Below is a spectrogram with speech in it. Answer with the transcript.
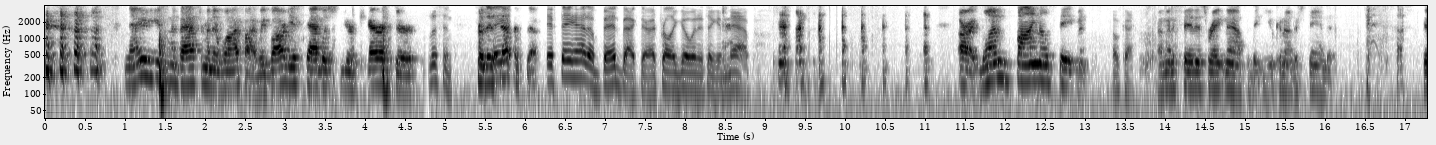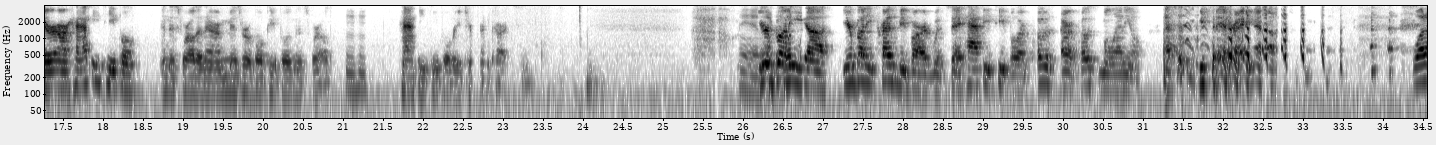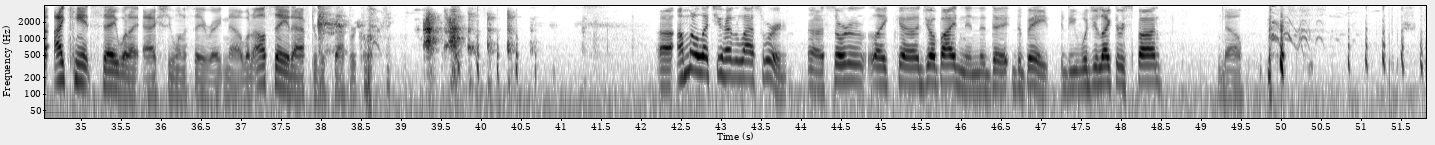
now you're using the bathroom and their Wi-Fi. We've already established your character Listen, for this They- episode. if they had a bed back there, I'd probably go in and take a nap. All right, one final statement. Okay. I'm going to say this right now so that you can understand it. there are happy people in this world, and there are miserable people in this world. hmm Happy people return cards. Man, Your I- buddy, uh, your buddy Presby Bard would say, "Happy people are post are post millennial." That's what he's saying right now. What I can't say what I actually want to say right now, but I'll say it after we stop recording. Uh, I'm going to let you have the last word. Uh, sort of like uh, Joe Biden in the de- debate. Do you, would you like to respond? No.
